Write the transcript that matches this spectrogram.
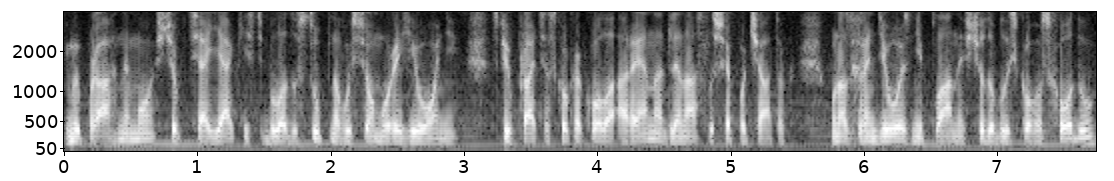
і ми прагнемо, щоб ця якість була доступна в усьому регіоні. Співпраця з Coca-Cola Arena для нас лише початок. У нас грандіозні плани щодо близького сходу,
